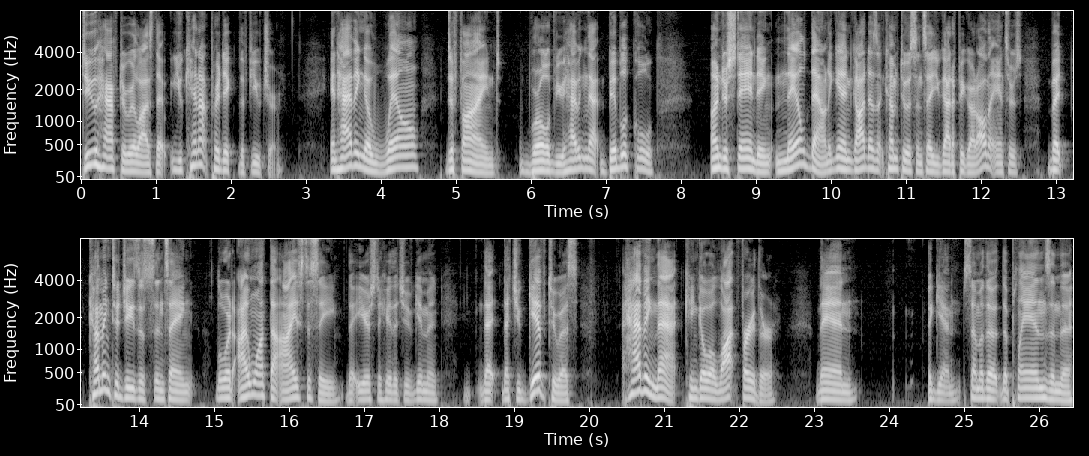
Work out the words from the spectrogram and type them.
do have to realize that you cannot predict the future. And having a well defined worldview, having that biblical understanding nailed down. Again, God doesn't come to us and say you got to figure out all the answers, but coming to Jesus and saying, "Lord, I want the eyes to see, the ears to hear that you've given that that you give to us." Having that can go a lot further than again some of the the plans and the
